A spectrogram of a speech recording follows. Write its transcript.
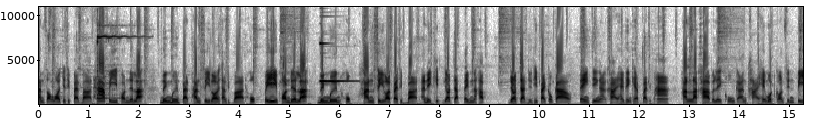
22,278 บาท 5 ปีผ่อนเดือนละ 18,430 บาท 6 ปี ผ่อนเดือนละ 16,480 บาท อันนี้คิดยอดจัดเต็มนะครับ ยอดจัดอยู่ที่ 899 แต่จริงๆอะขายให้เพียงแค่ 85 หันราคาไปเลยโครงการขายให้หมดก่อนสิ้นปี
